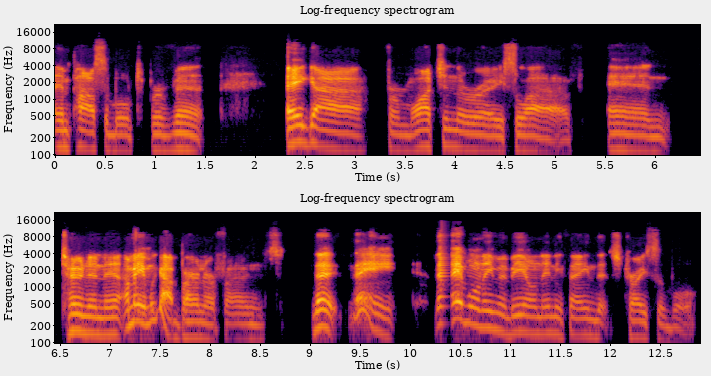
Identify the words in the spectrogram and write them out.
impossible to prevent a guy from watching the race live and tuning in. I mean, we got burner phones. They they ain't they won't even be on anything that's traceable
